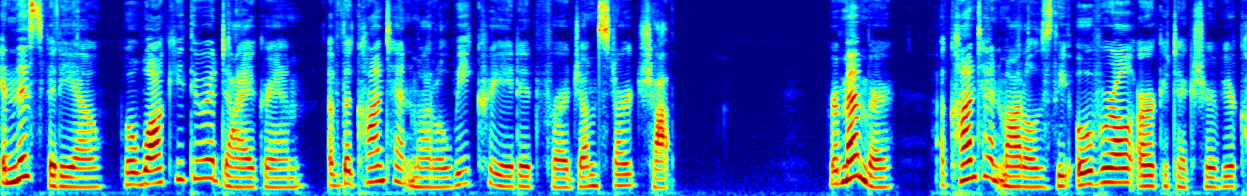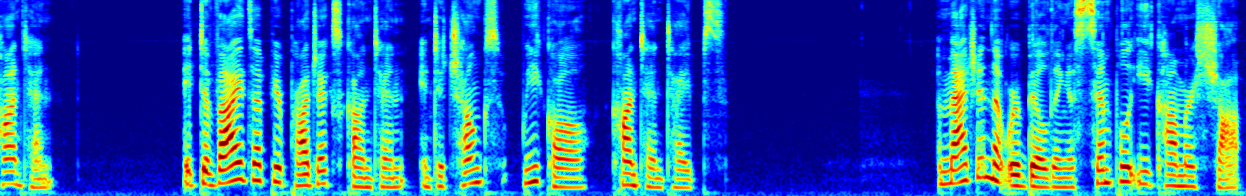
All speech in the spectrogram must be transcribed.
In this video, we'll walk you through a diagram of the content model we created for our Jumpstart shop. Remember, a content model is the overall architecture of your content. It divides up your project's content into chunks we call content types. Imagine that we're building a simple e-commerce shop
